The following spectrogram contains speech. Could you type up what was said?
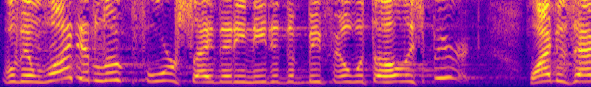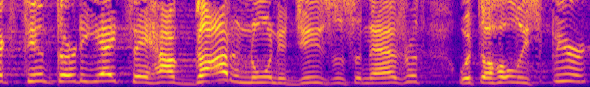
Well, then why did Luke 4 say that he needed to be filled with the Holy Spirit? Why does Acts 10:38 say how God anointed Jesus of Nazareth with the Holy Spirit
